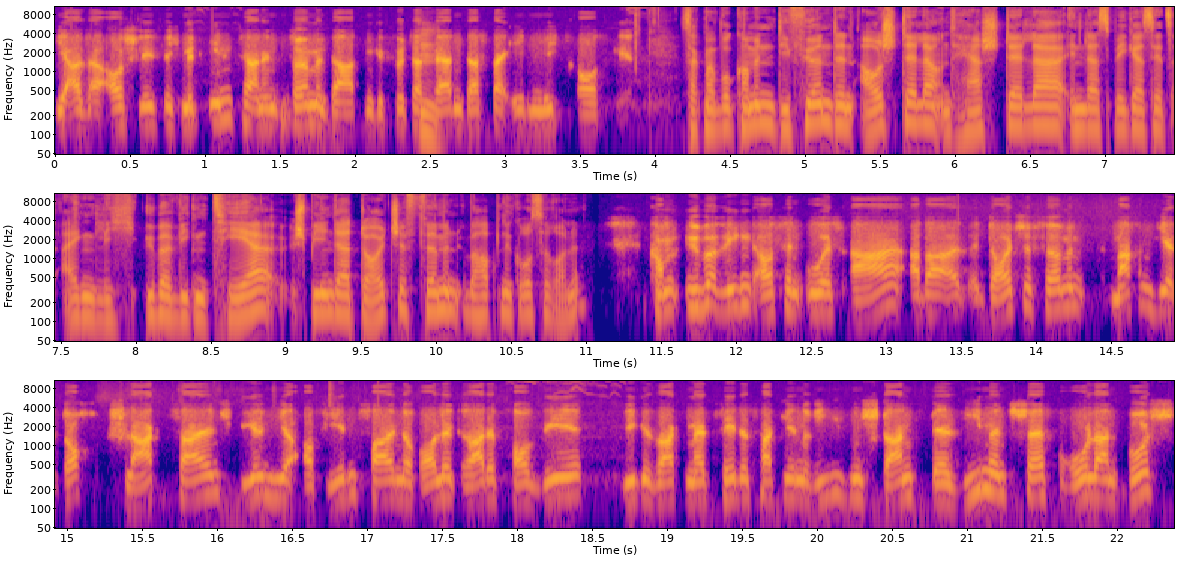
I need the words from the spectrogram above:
die also ausschließlich mit internen Firmendaten gefüttert hm. werden, dass da eben nichts rausgeht. Sag mal, wo kommen die führenden Aussteller und Hersteller in Las Vegas jetzt eigentlich überwiegend her? Spielen da deutsche Firmen überhaupt eine große Rolle? Kommen überwiegend aus den USA, aber deutsche Firmen machen hier doch Schlagzeilen, spielen hier auf jeden Fall eine Rolle. Gerade VW, wie gesagt, Mercedes hat hier einen Riesenstand. Der Siemens-Chef Roland Busch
